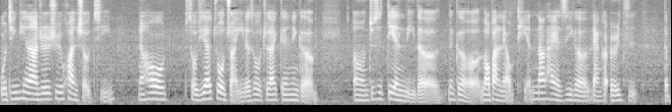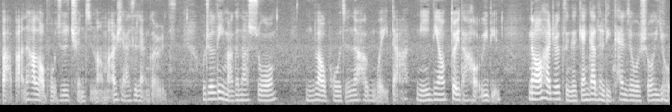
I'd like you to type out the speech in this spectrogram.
我今天啊，就是去换手机，然后手机在做转移的时候，我就在跟那个嗯，就是店里的那个老板聊天。那他也是一个两个儿子的爸爸，那他老婆就是全职妈妈，而且还是两个儿子，我就立马跟他说。你老婆真的很伟大，你一定要对她好一点。然后他就整个尴尬的脸看着我说：“有，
